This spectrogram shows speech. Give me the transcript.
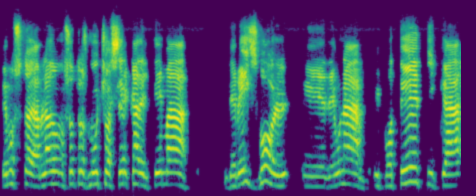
hemos hablado nosotros mucho acerca del tema de béisbol, de una hipotética,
